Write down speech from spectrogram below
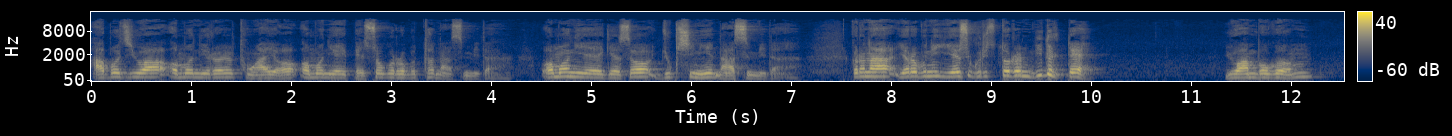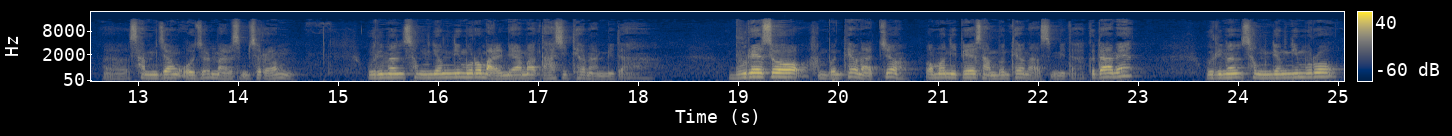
아버지와 어머니를 통하여 어머니의 뱃속으로부터 났습니다. 어머니에게서 육신이 났습니다. 그러나 여러분이 예수 그리스도를 믿을 때 요한복음 3장 어, 5절 말씀처럼 우리는 성령님으로 말미암아 다시 태어납니다. 물에서 한 번 태어났죠. 어머니 배에서 한 번 태어났습니다. 그 다음에 우리는 성령님으로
